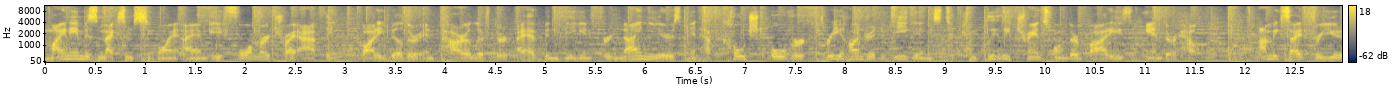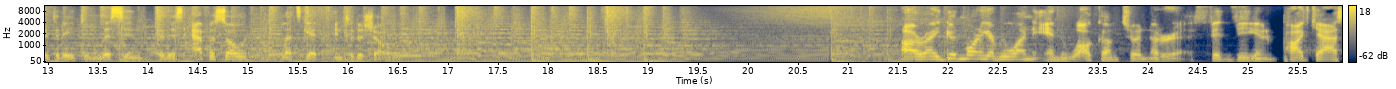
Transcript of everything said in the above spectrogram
My name is Maxime Sigouin. I am a former triathlete, bodybuilder, and powerlifter. I have been vegan for nine years and have coached over 300 vegans to completely transform their bodies and their health. I'm excited for you to today to listen to this episode. Let's get into the show. All right. Good morning, everyone, and welcome to another Fit Vegan podcast.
